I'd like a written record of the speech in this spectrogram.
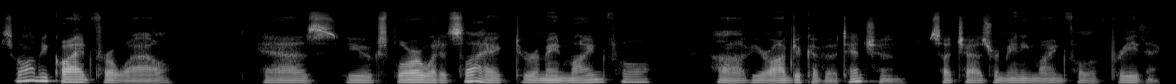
So I'll be quiet for a while as you explore what it's like to remain mindful of your object of attention, such as remaining mindful of breathing.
